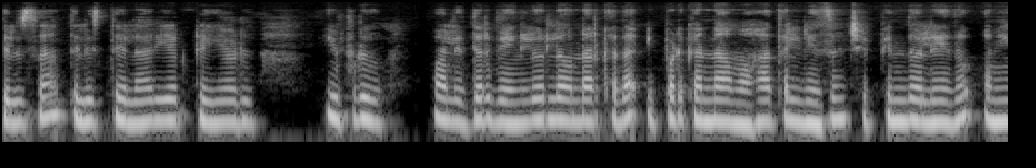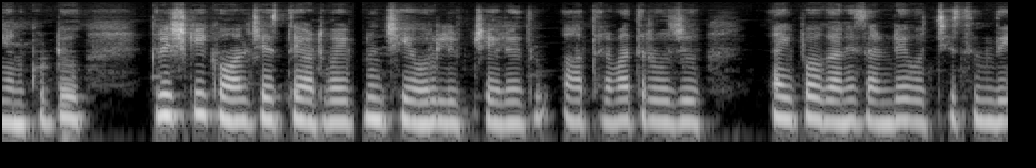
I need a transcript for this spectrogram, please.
తెలుసా? తెలిస్తే ఎలా రియాక్ట్ అయ్యాడు? ఇప్పుడు వాళ్ళిద్దరు బెంగళూరులో ఉన్నారు కదా! ఇప్పటికన్నా మహాతల్లి నిజం చెప్పిందో లేదో అని అనుకుంటూ క్రిష్‌కి కాల్ చేస్తే అటువైపు నుంచి ఎవరు లిఫ్ట్ చేయలేదు. ఆ తర్వాత రోజు అయిపోగానే సండే వచ్చేసింది.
